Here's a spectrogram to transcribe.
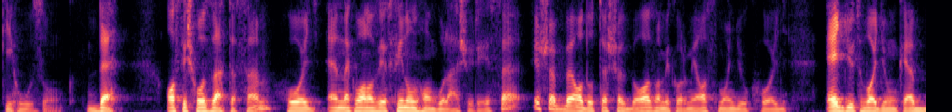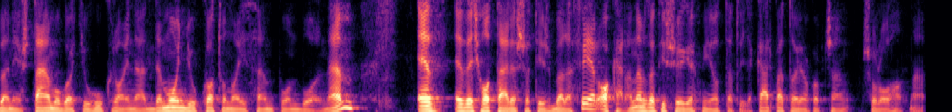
kihúzunk. De azt is hozzáteszem, hogy ennek van azért finom hangulási része, és ebbe adott esetben az, amikor mi azt mondjuk, hogy együtt vagyunk ebben, és támogatjuk Ukrajnát, de mondjuk katonai szempontból nem, ez, ez egy határeset is belefér, akár a nemzetiségek miatt, tehát ugye Kárpátalja kapcsán sorolhatnám.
